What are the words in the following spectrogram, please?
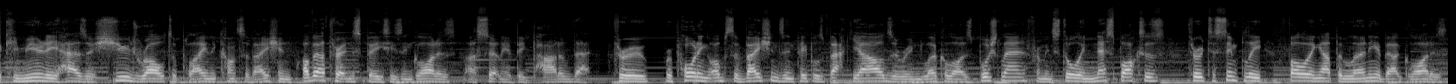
The community has a huge role to play in the conservation of our threatened species and gliders are certainly a big part of that. Through reporting observations in people's backyards or in localised bushland, from installing nest boxes through to simply following up and learning about gliders,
